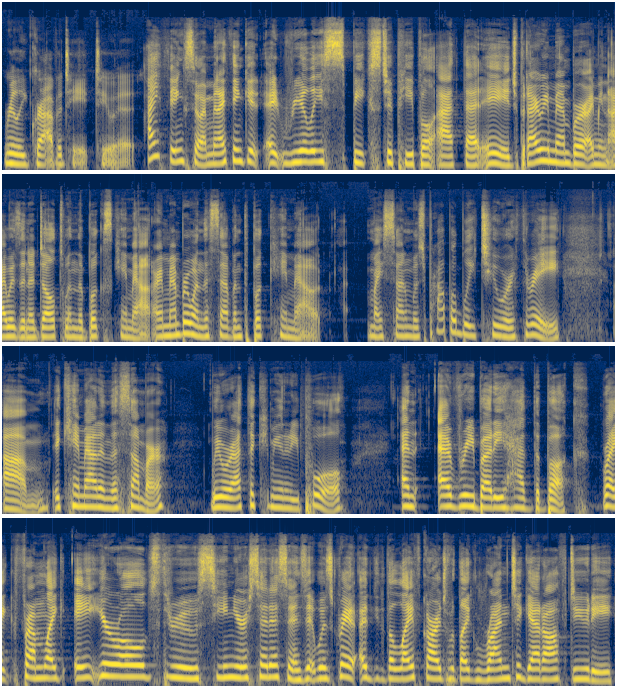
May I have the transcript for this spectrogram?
really gravitate to it. I think so. I mean, I think it, it really speaks to people at that age. But I remember, I mean, I was an adult when the books came out. I remember when the seventh book came out, my son was probably two or three. Um, it came out in the summer we were at the community pool and everybody had the book. Like from like eight year olds through senior citizens it was great. The lifeguards would like run to get off duty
